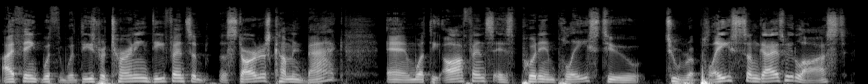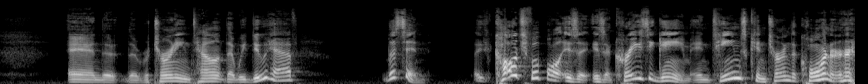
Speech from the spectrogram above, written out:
I think with, with these returning defensive starters coming back and what the offense is put in place to, to replace some guys we lost and the, the returning talent that we do have, listen, college football is a is a crazy game, and teams can turn the corner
